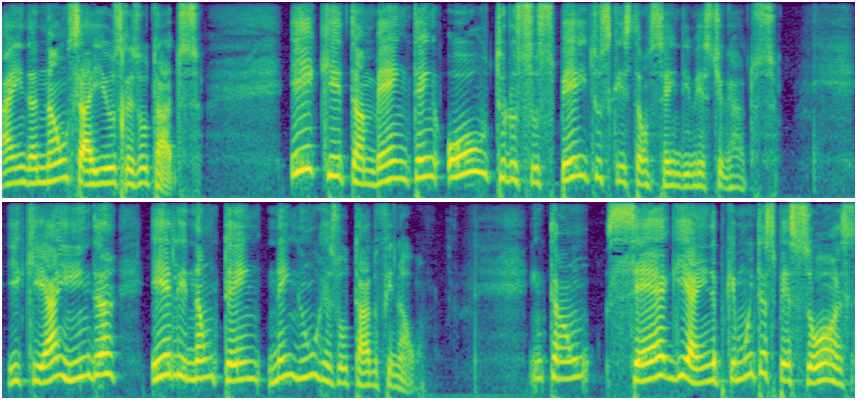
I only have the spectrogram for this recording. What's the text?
Ainda não saiu os resultados. E que também tem outros suspeitos que estão sendo investigados. E que ainda ele não tem nenhum resultado final. Então, segue ainda, porque muitas pessoas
